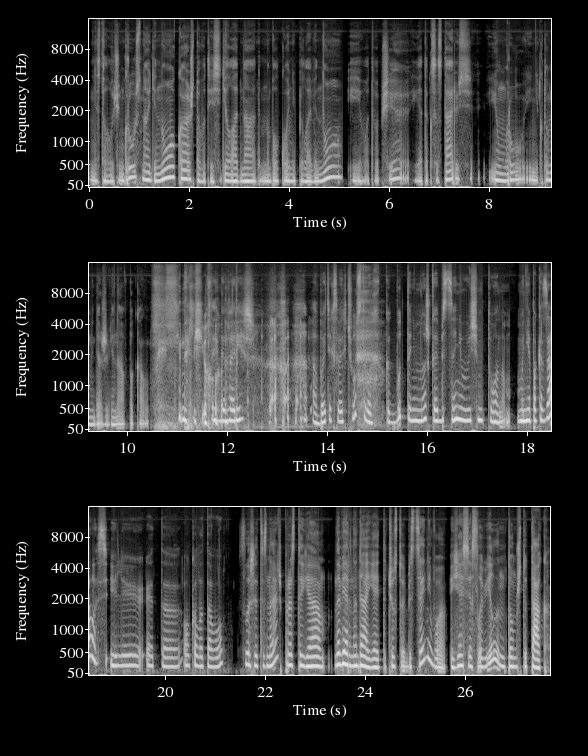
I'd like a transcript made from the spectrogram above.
мне стало очень грустно, одиноко, что вот я сидела одна там на балконе, пила вино, и вот вообще я так состарюсь и умру, и никто мне даже вина в бокал не нальет. Ты говоришь об этих своих чувствах как будто немножко обесценивающим тоном. Мне показалось или это около того? Слушай, ты знаешь, просто я, наверное, да, я это чувство обесцениваю. Я себя словила на том, что так,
